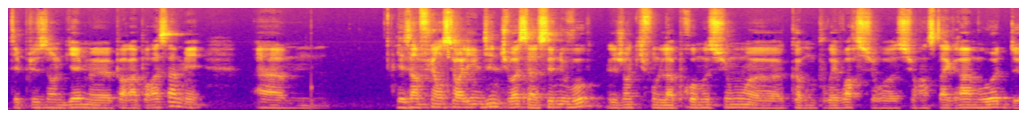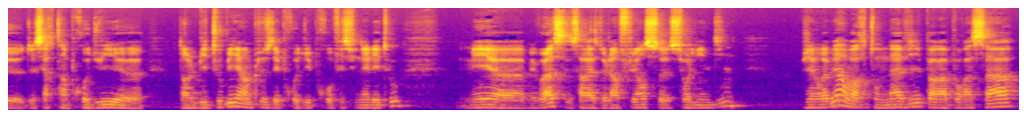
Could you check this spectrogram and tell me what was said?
t'es plus dans le game euh, par rapport à ça, mais euh, les influenceurs LinkedIn, tu vois, c'est assez nouveau. Les gens qui font de la promotion, euh, comme on pourrait voir sur sur Instagram ou autre, de, de certains produits dans le B2B, hein, plus des produits professionnels et tout. Mais mais voilà, ça reste de l'influence sur LinkedIn. J'aimerais bien avoir ton avis par rapport à ça,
